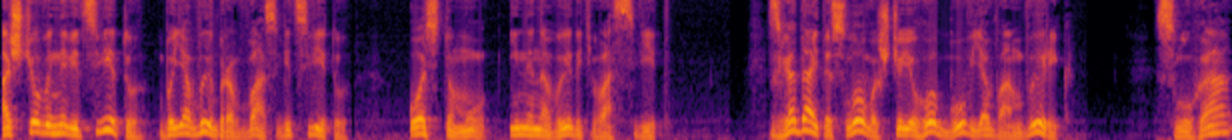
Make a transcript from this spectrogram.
А що ви не від світу, бо я вибрав вас від світу, ось тому і ненавидить вас світ. Згадайте слово, що його був я вам вирік. Слуга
